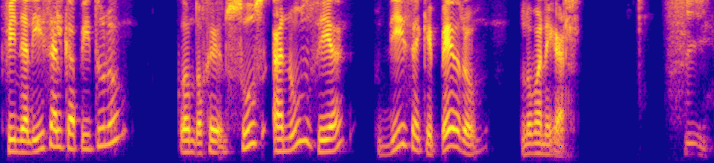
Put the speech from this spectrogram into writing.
finaliza el capítulo cuando Jesús anuncia dice que Pedro lo va a negar. Sí,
